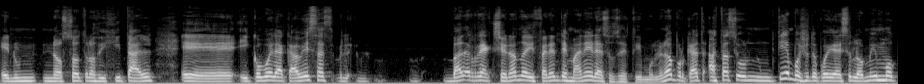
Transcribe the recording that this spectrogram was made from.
en un nosotros digital eh, y cómo la cabeza va reaccionando de diferentes maneras a esos estímulos, ¿no? Porque hasta hace un tiempo yo te podía decir lo mismo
